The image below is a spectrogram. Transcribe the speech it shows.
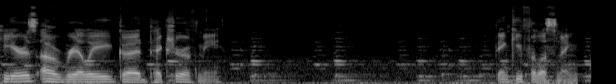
Here's a really good picture of me. Thank you for listening.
